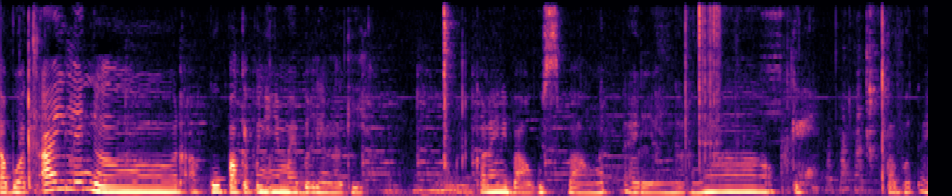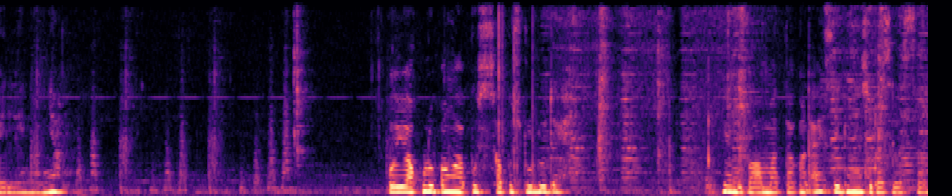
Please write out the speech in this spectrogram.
kita buat eyeliner. Aku pakai punyanya Maybelline lagi. Karena ini bagus banget eyelinernya. Oke kita buat eyelinernya. Oh ya aku lupa ngapus hapus dulu deh. Yang di bawah mata kan. Eh sidungnya sudah selesai.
